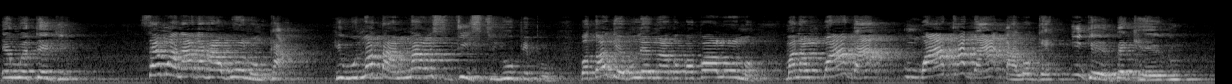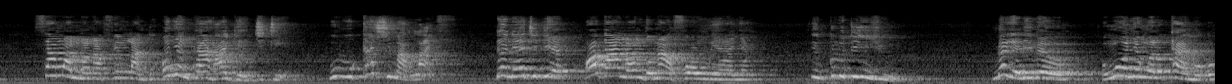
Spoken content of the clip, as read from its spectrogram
enweta gị. Simon agaghị agwa ụnụ nke a. he will not announce this to you people. But ọ ga-ebuli elu kọọrọ ụnụ. Mana mgbe aka ga-akpalụ gị ị ga-ebe ka eru simon nọ na finland onye nke ahụ a ga-ejide. Wuwu kashima life den ejide ọ ga-anọ ndụ na-afụ ọnwụ ya anya including you. Megheribe o onwe onye nwere time gụ.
